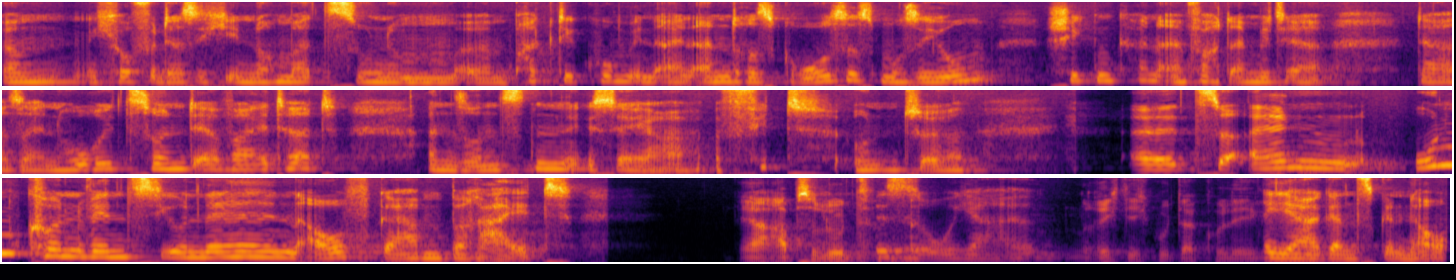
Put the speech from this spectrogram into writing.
Ähm, ich hoffe, dass ich ihn nochmal zu einem ähm, Praktikum in ein anderes großes Museum schicken kann, einfach damit er da seinen Horizont erweitert. Ansonsten ist er ja fit und äh, äh, zu allen unkonventionellen Aufgaben bereit. Ja, absolut. So, ja. Ein richtig guter Kollege. Ja, ganz genau.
